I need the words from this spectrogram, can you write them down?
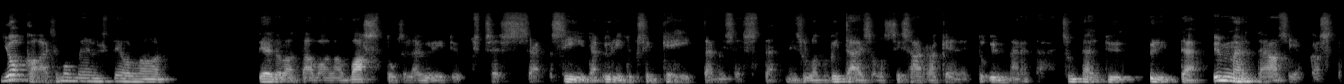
jokaisen mun mielestä, jolla on tietyllä tavalla vastuu sillä yrityksessä siitä yrityksen kehittämisestä, niin sulla pitäisi olla sisäänrakennettu ymmärtää. sun täytyy yrittää ymmärtää asiakasta,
